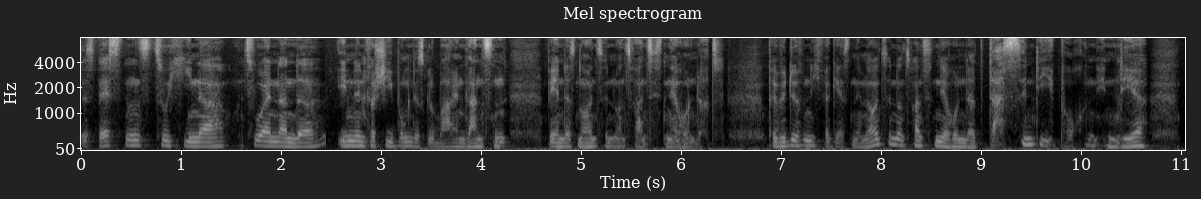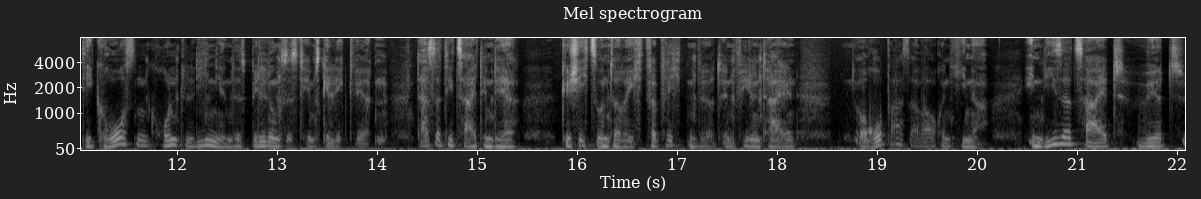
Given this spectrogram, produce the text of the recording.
des Westens zu China und zueinander in den Verschiebungen des globalen Ganzen während des 19. und 20. Jahrhunderts. Weil wir dürfen nicht vergessen, im 19. und 20. Jahrhundert, das sind die Epochen, in der die großen Grundlinien des Bildungssystems gelegt werden. Das ist die Zeit, in der Geschichtsunterricht verpflichtend wird in vielen Teilen Europas, aber auch in China. In dieser Zeit wird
